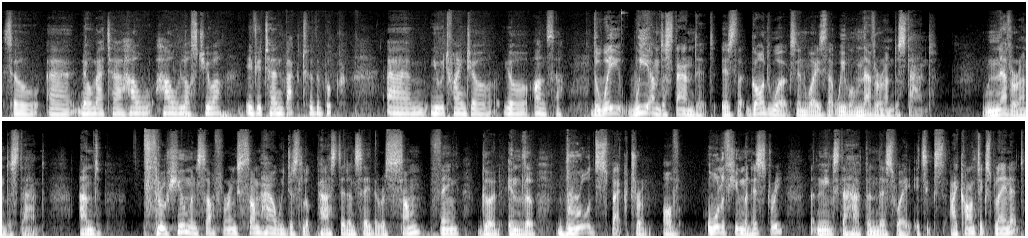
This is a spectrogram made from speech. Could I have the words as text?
So uh, no matter how, how lost you are, if you turn back to the book, um, you would find your, your answer. The way we understand it is that God works in ways that we will never understand. will never understand. And through human suffering, somehow we just look past it and say there is something good in the broad spectrum of all of human history that needs to happen this way. It's I can't explain it,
